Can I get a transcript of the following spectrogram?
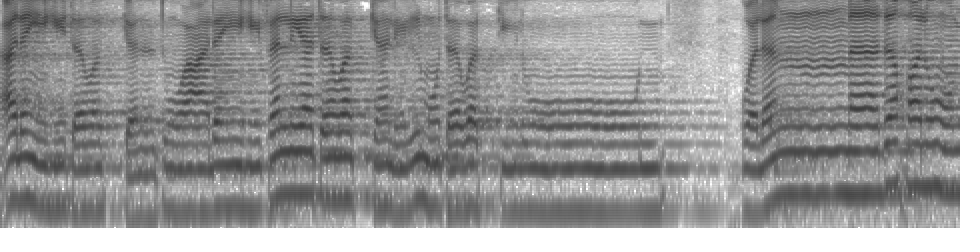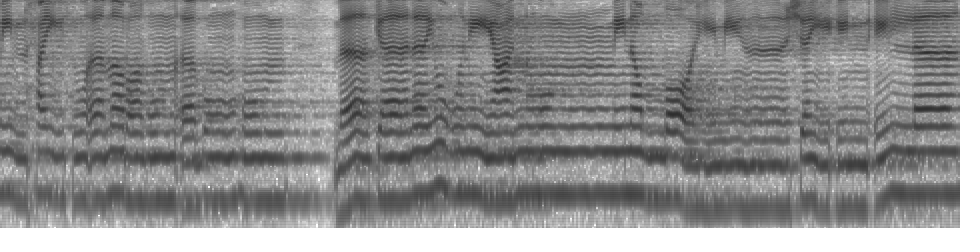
عليه توكلت وعليه فليتوكل المتوكلون. ولما دخلوا من حيث أمرهم أبوهم ما كان يغني عنهم من الله من شيء إلا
